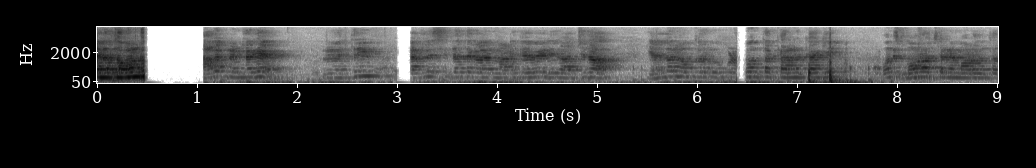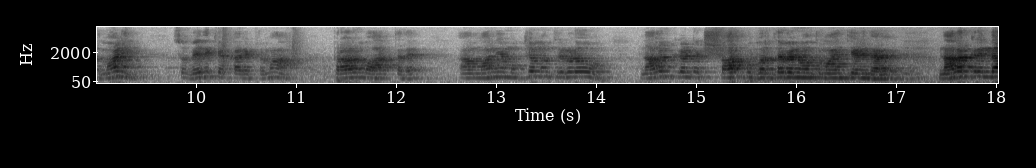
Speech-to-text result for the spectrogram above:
ಎಲ್ಲ ತಗೊಂಡು ನಾಲ್ಕು ಗಂಟೆಗೆ ಸಿದ್ಧತೆಗಳನ್ನು ಮಾಡಿದ್ದೇವೆ. ಇಡೀ ರಾಜ್ಯದ ಎಲ್ಲ ನೌಕರರಿಗೂ ಕೊಡುವಂತ ಕಾರಣಕ್ಕಾಗಿ ಒಂದು ಮೌನಾಚರಣೆ ಮಾಡುವಂಥದ್ದು ಮಾಡಿ ಸೊ ವೇದಿಕೆ ಕಾರ್ಯಕ್ರಮ ಪ್ರಾರಂಭ ಆಗ್ತದೆ. ಮಾನ್ಯ ಮುಖ್ಯಮಂತ್ರಿಗಳು ನಾಲ್ಕು ಗಂಟೆಗೆ ಶಾರ್ಪ್ ಬರ್ತೇವೆ ಅನ್ನುವಂಥ ಮಾಹಿತಿ ಹೇಳಿದ್ದಾರೆ. ನಾಲ್ಕರಿಂದ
